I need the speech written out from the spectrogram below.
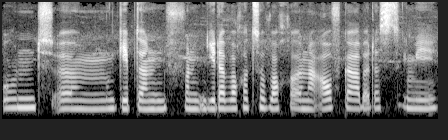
und ähm, gebe dann von jeder Woche zur Woche eine Aufgabe, dass irgendwie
